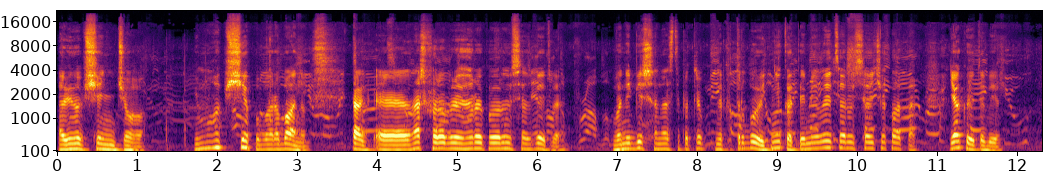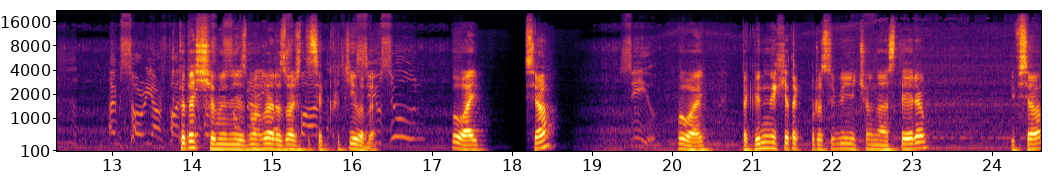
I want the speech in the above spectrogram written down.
а він взагалі нічого. Йому взагалі по барабану. Так, е, наш хоробрий герой повернувся з битви. Вони більше нас не, потреб... не потребують. Ніко, ти мій лицар уся чехота. Дякую тобі. Шкода, що ми не змогли розважитися, як хотіли би. Бувай. Все? Бувай. Так він них, я так розумію, нічого не стиряв. І все.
